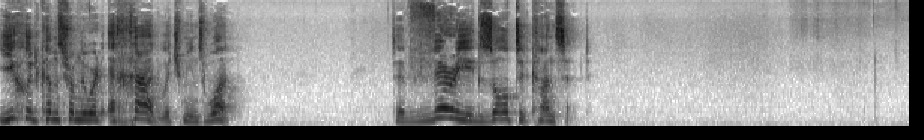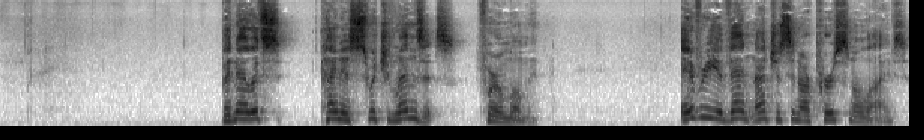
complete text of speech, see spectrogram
Yichud comes from the word echad, which means one. It's a very exalted concept. But now let's kind of switch lenses for a moment. Every event, not just in our personal lives,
